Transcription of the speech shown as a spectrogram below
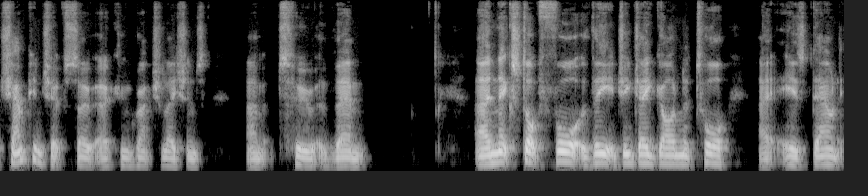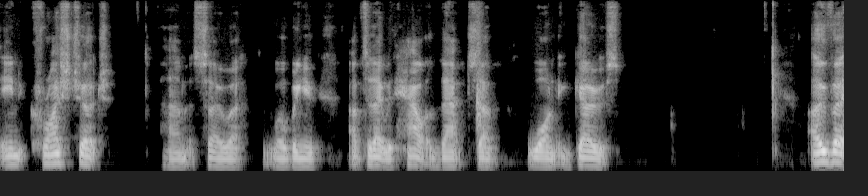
championship. So, uh, congratulations um, to them. Uh, next stop for the GJ Gardner Tour uh, is down in Christchurch. Um, so, we'll bring you up to date with how that one goes over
